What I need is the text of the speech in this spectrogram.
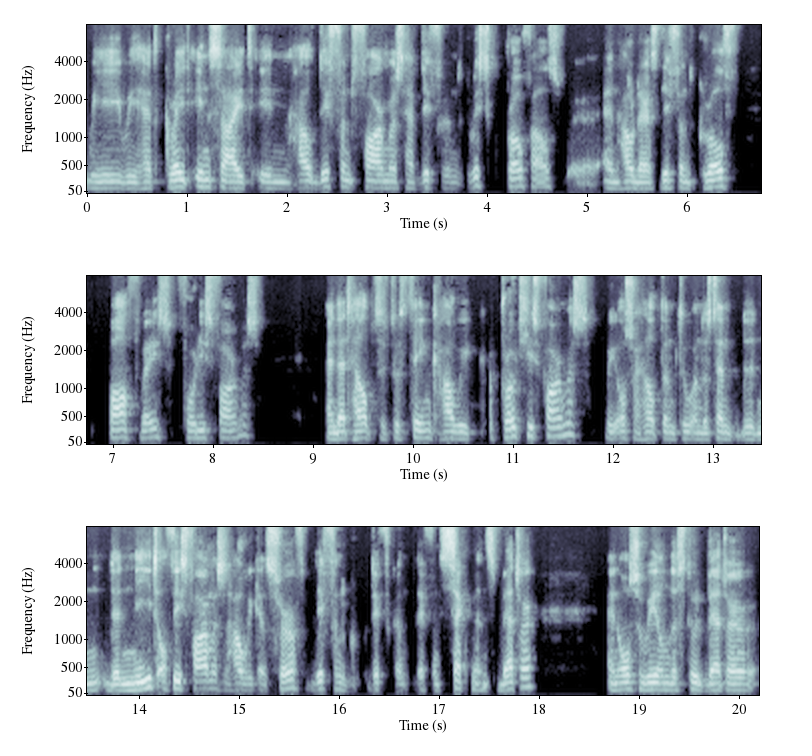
we we had great insight in how different farmers have different risk profiles uh, and how there's different growth pathways for these farmers and that helps to think how we approach these farmers. We also help them to understand the, the need of these farmers and how we can serve different different different segments better. And also we understood better,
